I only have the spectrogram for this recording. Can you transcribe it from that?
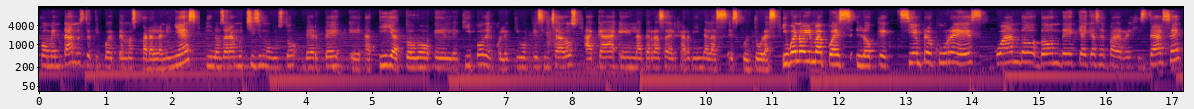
fomentando este tipo de temas para la niñez y nos dará muchísimo gusto verte eh, a ti y a todo el equipo del colectivo Pies Hinchados acá en la terraza del Jardín de las Esculturas. Y bueno, Irma, pues lo que siempre ocurre es cuándo, dónde, qué hay que hacer para registrarse.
